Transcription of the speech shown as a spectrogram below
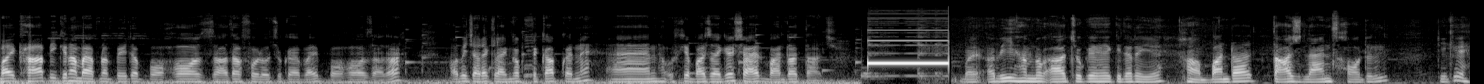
भाई खा पी के ना भाई अपना पेट बहुत ज़्यादा फुल हो चुका है भाई, बहुत ज़्यादा। अभी जा रहे क्लाइंट को पिकअप करने एंड उसके बाद जाएँगे शायद बांद्रा ताज। भाई, अभी हम लोग आ चुके हैं किधर है ये? हाँ बांद्रा ताज लैंड होटल, ठीक है?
